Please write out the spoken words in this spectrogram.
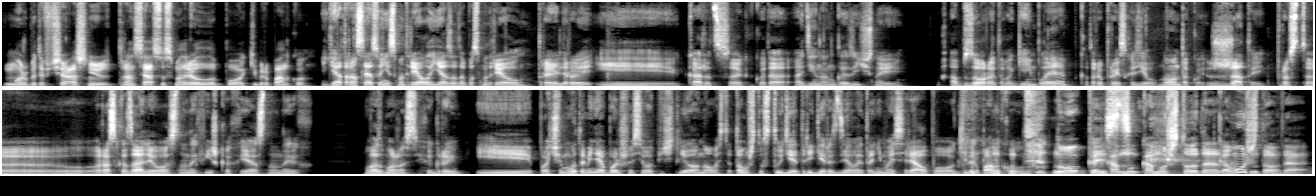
Может быть, ты вчерашнюю трансляцию смотрел по Киберпанку? Я трансляцию не смотрел, я зато посмотрел трейлеры, и, кажется, какой-то один англоязычный обзор этого геймплея, который происходил, ну, он такой сжатый, просто э, рассказали о основных фишках и основных возможностях игры. И почему-то меня больше всего впечатлила новость о том, что студия Триггер сделает аниме-сериал по киберпанку. Ну, кому что, да. Кому что, да.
